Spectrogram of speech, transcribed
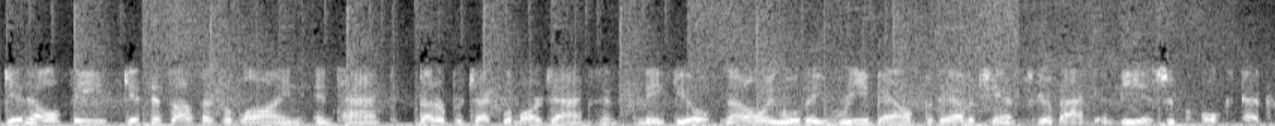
get healthy, get this offensive line intact, better protect Lamar Jackson, and they feel not only will they rebound, but they have a chance to go back and be a Super Bowl contender.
